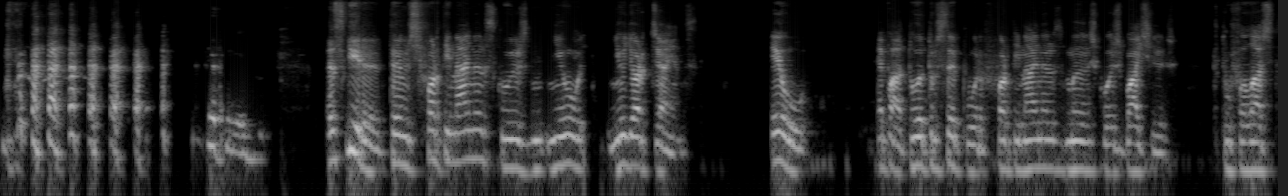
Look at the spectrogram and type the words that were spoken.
A seguir temos 49ers com os New, New York Giants. Eu, epá, estou a torcer por 49ers, mas com as baixas tu falaste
